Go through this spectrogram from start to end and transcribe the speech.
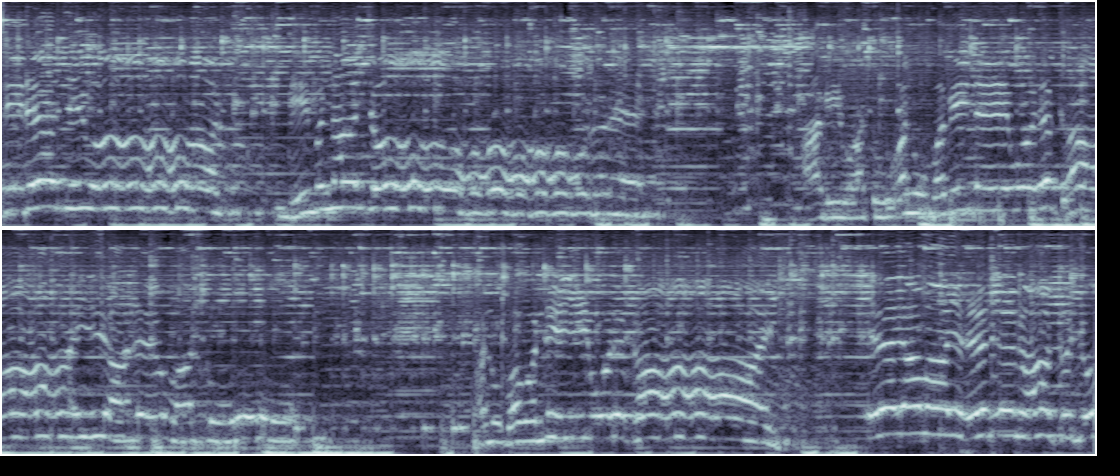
દાસી રે જીવન ભીમના જો આવી વાતો અનુભવીને ઓળખાય આલે વાતો. અનુભવની ઓળખાય, એ આમાં એ રાખજો.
